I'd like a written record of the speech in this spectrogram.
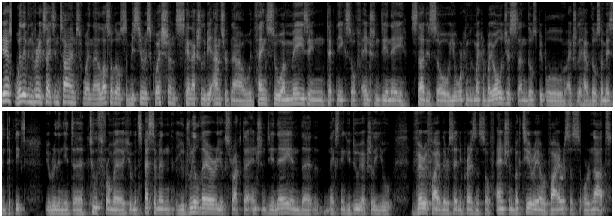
Yes, we live in very exciting times when uh, lots of those mysterious questions can actually be answered now with thanks to amazing techniques of ancient DNA studies. So you're working with microbiologists and those people actually have those amazing techniques. You really need a tooth from a human specimen. You drill there, you extract ancient DNA, and the next thing you do, you actually you verify if there is any presence of ancient bacteria or viruses or not.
